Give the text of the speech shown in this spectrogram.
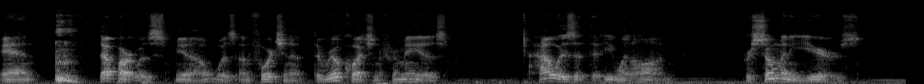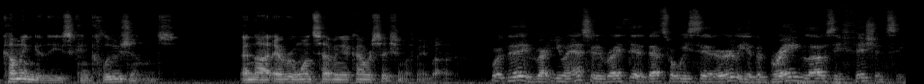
And that part was, you know, was unfortunate. The real question for me is, how is it that he went on for so many years, coming to these conclusions, and not ever once having a conversation with me about it? Well, Dave, right, you answered it right there. That's what we said earlier. The brain loves efficiency.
